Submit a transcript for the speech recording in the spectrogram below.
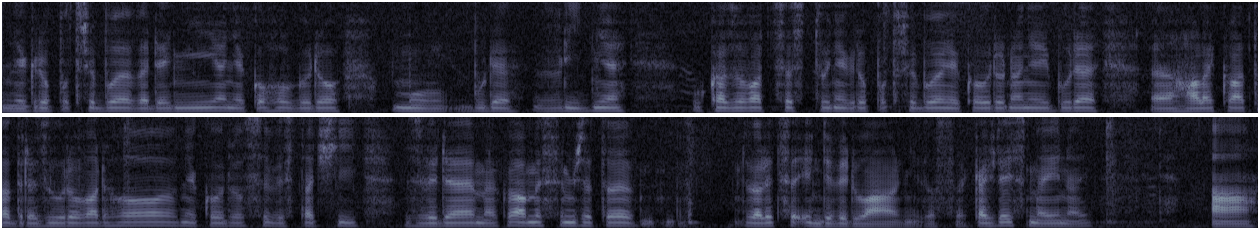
někdo potřebuje vedení a někoho, kdo mu bude vlídně ukazovat cestu, někdo potřebuje někoho, kdo na něj bude e, halekat a drezurovat ho, někoho, kdo si vystačí s videem. Jako, a myslím, že to je velice individuální zase. Každý jsme jiný. A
